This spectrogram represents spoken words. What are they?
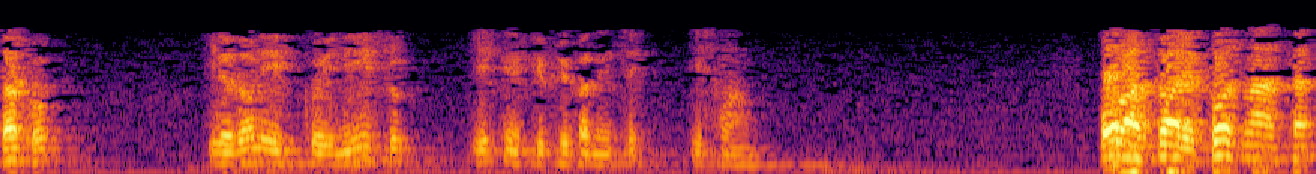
tako, i od onih koji nisu istinski pripadnici islamu. Ova stvar je poznata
